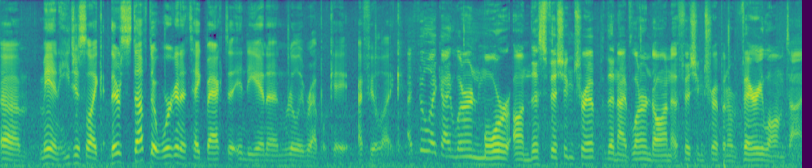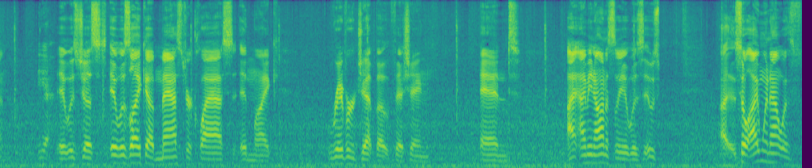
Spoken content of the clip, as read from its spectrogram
um, man, he just like there's stuff that we're gonna take back to Indiana and really replicate. I feel like. I feel like I learned more on this fishing trip than I've learned on a fishing trip in a very long time. Yeah. It was just it was like a master class in like river jet boat fishing and I, I mean honestly it was it was uh, so I went out with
